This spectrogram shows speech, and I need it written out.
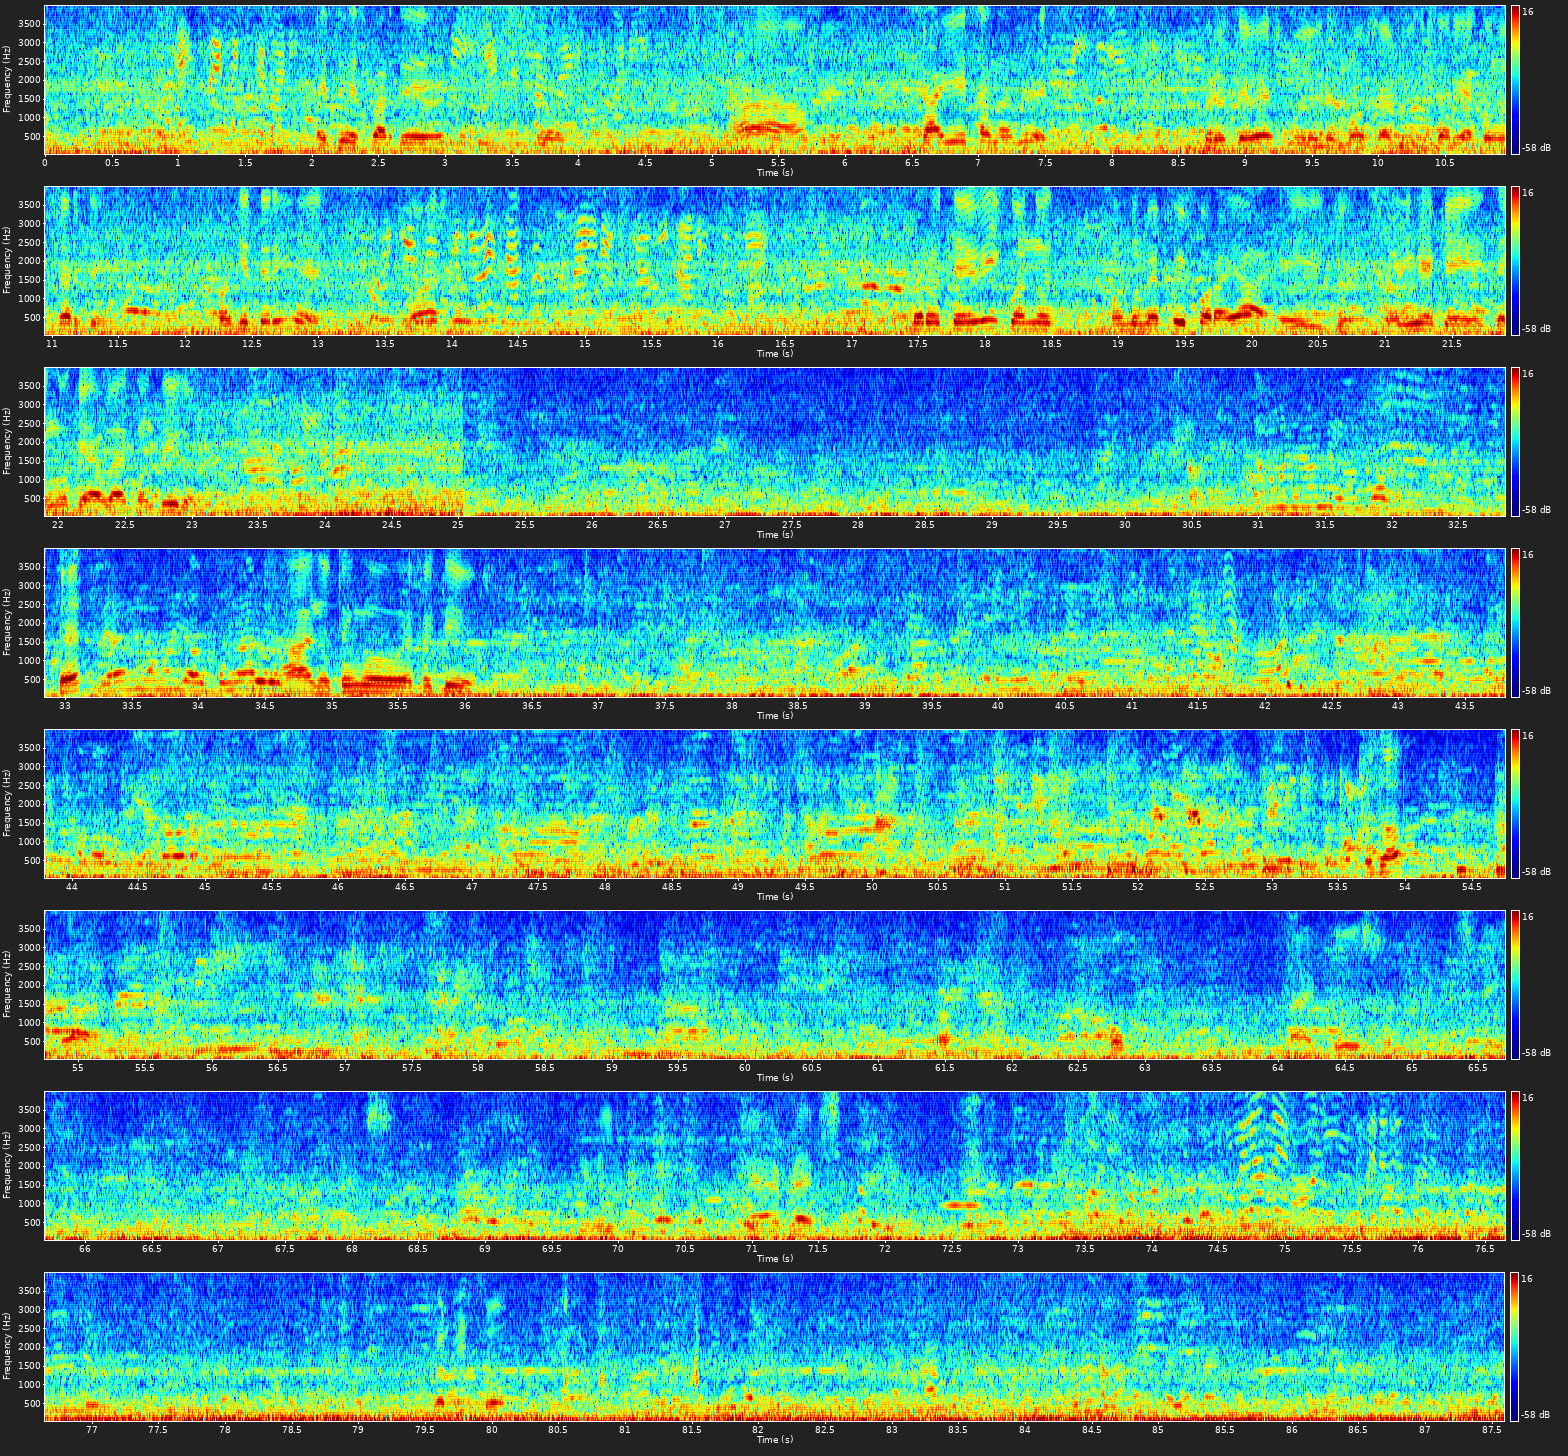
Este es Getsemaní. Ese es parte de... Sí, este es parte de Getsemaní. Ah, ok. Calle San Andrés. Pero te ves muy hermosa, me gustaría conocerte. ¿Por qué te ríes? Porque No, me es que me estás por una dirección y sales con eso. Pero te vi cuando cuando me fui por allá yo le dije que tengo que hablar contigo. ¿Qué? Ah, no tengo efectivos. What's up? Yeah. Oh, black dudes from the states. Though. Nice. Give me bad reps. Comerán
